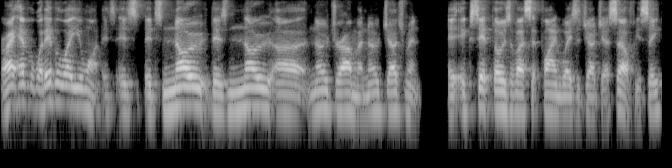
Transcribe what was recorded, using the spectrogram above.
Right? Have it whatever way you want. It's it's it's no, there's no uh no drama, no judgment except those of us that find ways to judge ourselves you see?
